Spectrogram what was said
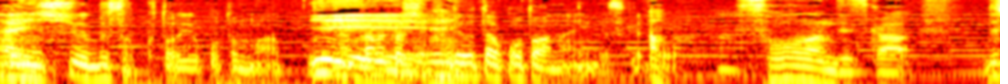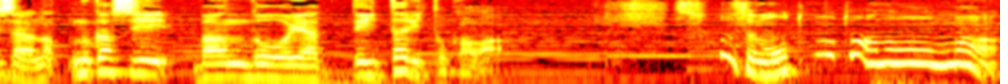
練習不足ということもあって、いえいなかなか自分で歌うことはないんですけど、あそうなんですか。でしたら、あの昔バンドをやっていたりとかは、そうですね。もともとあのまあ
